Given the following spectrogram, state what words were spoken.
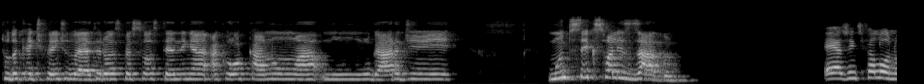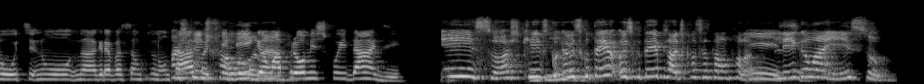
Tudo que é diferente do hétero, as pessoas tendem a, a colocar num lugar de muito sexualizado. É, a gente falou no, no- na gravação que tu não Acho que que falou, ligam né? a promiscuidade. Isso, acho que Uhum. eu escutei, eu escutei o episódio que vocês estavam falando. Isso. Ligam a isso,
